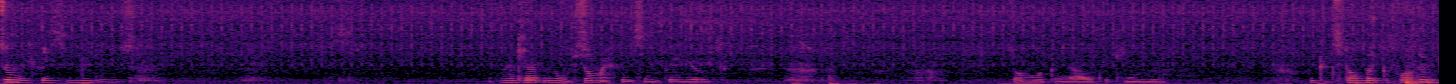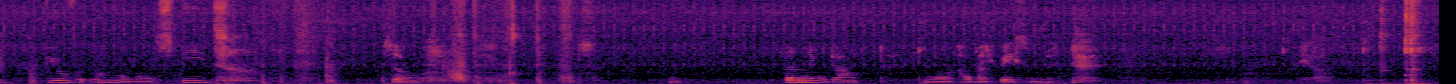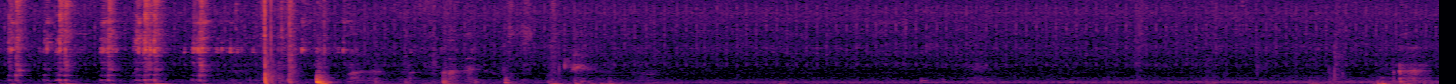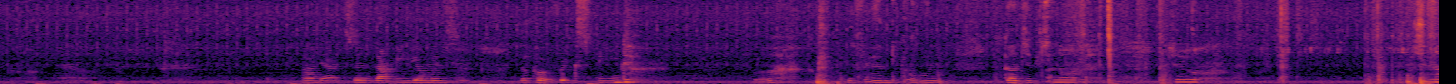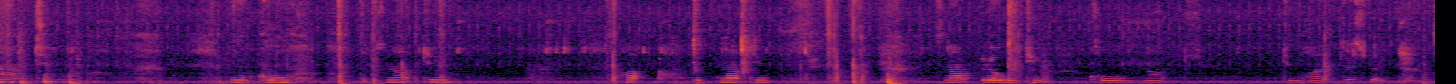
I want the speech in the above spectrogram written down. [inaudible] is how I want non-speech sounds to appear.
videos. I can't really show my face in videos. So I'm looking out at the camera. I can still make a of view of it running on all speeds. So that's bending down to not have my face in it. [laughs] dad says that medium is the perfect speed [laughs] the fan to go in because it's not too it's not too cool. It's not too hot. It's not too it's not really too cold, not too hot this way.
